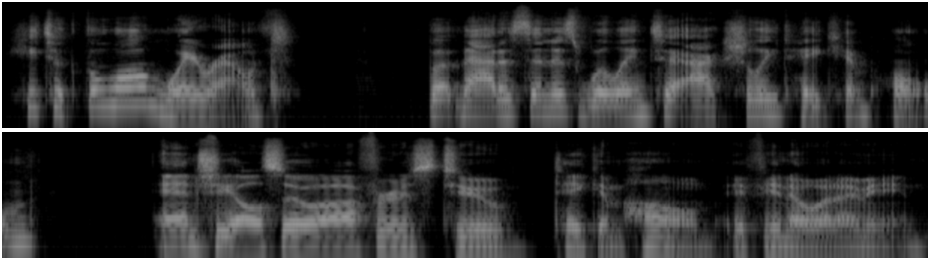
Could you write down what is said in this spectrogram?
He took the long way round but Madison is willing to actually take him home. And she also offers to take him home, if you know what I mean.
